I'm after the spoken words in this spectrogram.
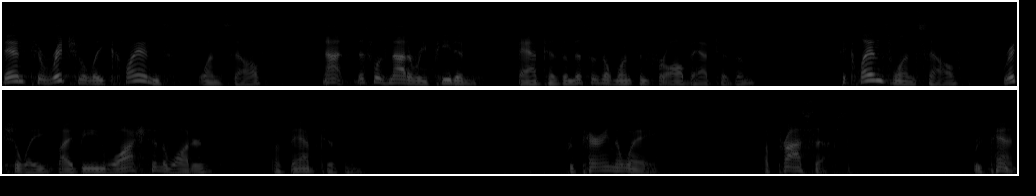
then to ritually cleanse oneself. Not, this was not a repeated baptism. This was a once and for all baptism. To cleanse oneself ritually by being washed in the waters of baptism. Preparing the way. A process. Repent.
